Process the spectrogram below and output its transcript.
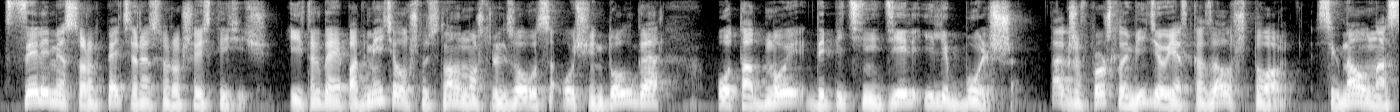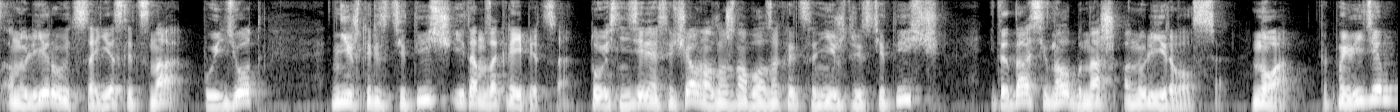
с целями 45-46 тысяч, и тогда я подметил, что сигнал может реализовываться очень долго, от 1 до 5 недель или больше. Также в прошлом видео я сказал, что сигнал у нас аннулируется, если цена уйдет ниже 30 тысяч и там закрепится. То есть недельная свеча у нас должна была закрыться ниже 30 тысяч, и тогда сигнал бы наш аннулировался. Но, как мы видим,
